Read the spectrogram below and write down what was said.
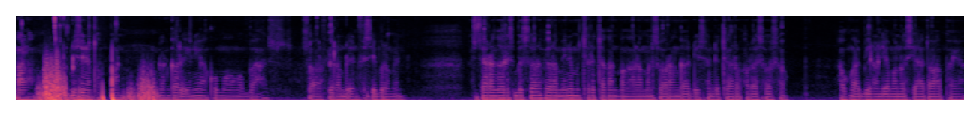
Malam, di sini Topan, dan kali ini aku mau ngebahas soal film The Invisible Man. Secara garis besar, film ini menceritakan pengalaman seorang gadis yang diteror oleh sosok. Aku nggak bilang dia manusia atau apa ya,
